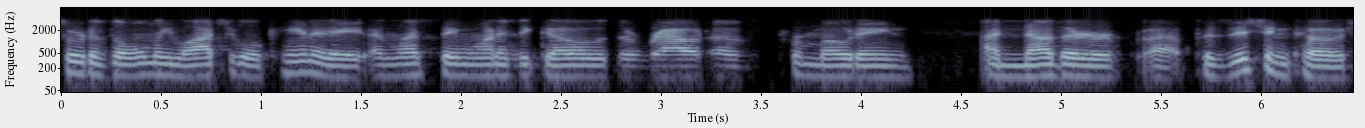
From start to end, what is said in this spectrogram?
sort of the only logical candidate unless they wanted to go the route of promoting another uh, position coach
